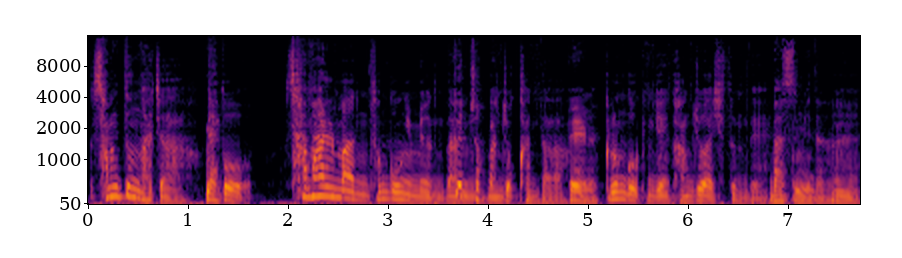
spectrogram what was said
3등 하자. 네. 또 3할만 성공이면 나는 그쵸. 만족한다. 네. 그런 거 굉장히 강조하시던데. 맞습니다. 네.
